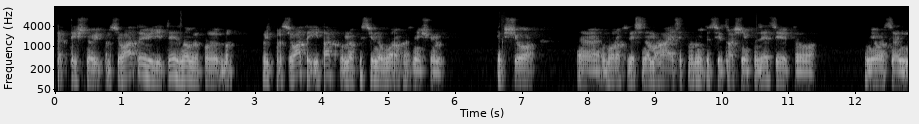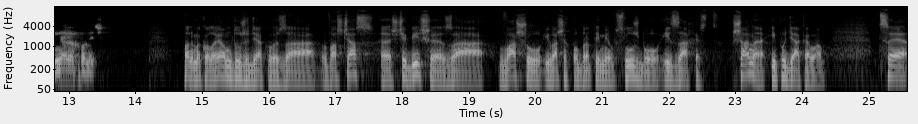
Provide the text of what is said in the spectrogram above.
тактично відпрацювати, відійти, знову відпрацювати. І так ми постійно ворога знищуємо. Якщо е, ворог десь намагається повернути ці втрачені позиції, то у нього це не виходить. Пане Микола, я вам дуже дякую за ваш час. Е, Ще більше за вашу і ваших побратимів службу і захист. Шана і подяка вам. Це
